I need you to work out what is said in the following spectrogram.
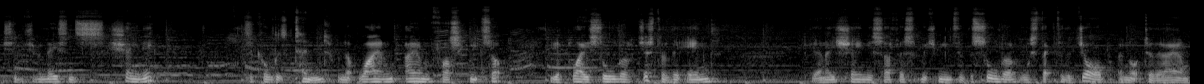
it should be nice and shiny. It's called it's tinned. When the iron first heats up, you apply solder just to the end to get a nice shiny surface, which means that the solder will stick to the job and not to the iron.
